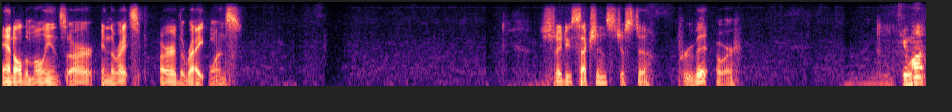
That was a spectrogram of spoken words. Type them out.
and all the mullions are in the right are the right ones. Should I do sections just to prove it, or If you want,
